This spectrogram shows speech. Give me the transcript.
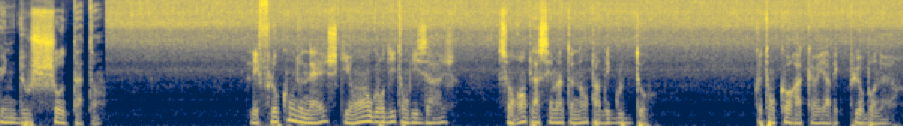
une douche chaude t'attend. Les flocons de neige qui ont engourdi ton visage sont remplacés maintenant par des gouttes d'eau que ton corps accueille avec pur bonheur.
